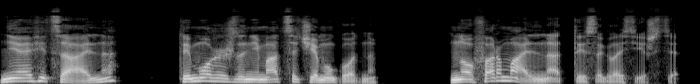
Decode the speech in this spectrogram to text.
Неофициально ты можешь заниматься чем угодно, но формально ты согласишься,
